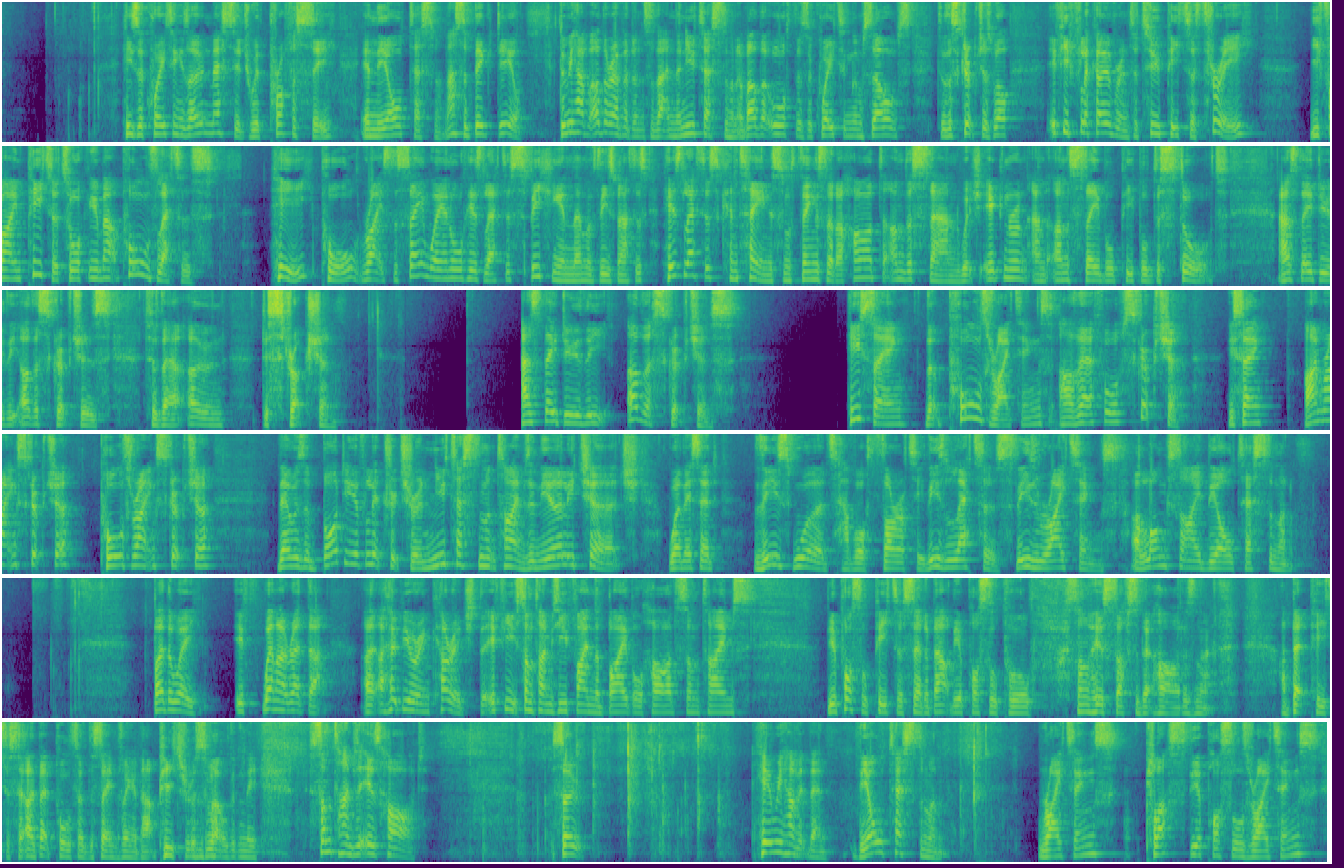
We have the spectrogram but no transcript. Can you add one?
He's equating his own message with prophecy in the Old Testament. That's a big deal. Do we have other evidence of that in the New Testament, of other authors equating themselves to the scriptures? Well, if you flick over into 2 Peter 3, you find Peter talking about Paul's letters. He, Paul, writes the same way in all his letters, speaking in them of these matters. His letters contain some things that are hard to understand, which ignorant and unstable people distort, as they do the other scriptures to their own destruction. As they do the other scriptures. He's saying that Paul's writings are therefore scripture. He's saying, I'm writing scripture, Paul's writing scripture, there was a body of literature in New Testament times in the early church where they said, these words have authority, these letters, these writings, alongside the Old Testament. By the way, if when I read that, I, hope you're encouraged that if you sometimes you find the Bible hard, sometimes the Apostle Peter said about the Apostle Paul, some of his stuff's a bit hard, isn't it? I bet Peter said, I bet Paul said the same thing about Peter as well, didn't he? Sometimes it is hard. So here we have it then the Old Testament writings plus the apostles' writings.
